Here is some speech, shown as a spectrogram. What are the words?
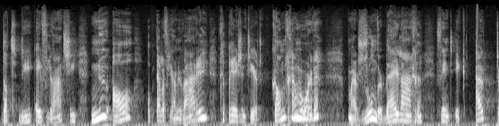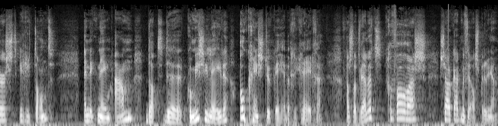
dat die evaluatie nu al op 11 januari gepresenteerd kan gaan worden. Maar zonder bijlagen vind ik uiterst irritant. En ik neem aan dat de commissieleden ook geen stukken hebben gekregen. Als dat wel het geval was, zou ik uit mijn vel springen.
